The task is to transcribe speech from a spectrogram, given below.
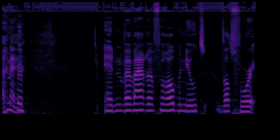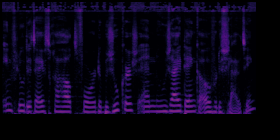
nee. En wij waren vooral benieuwd wat voor invloed dit heeft gehad voor de bezoekers en hoe zij denken over de sluiting.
